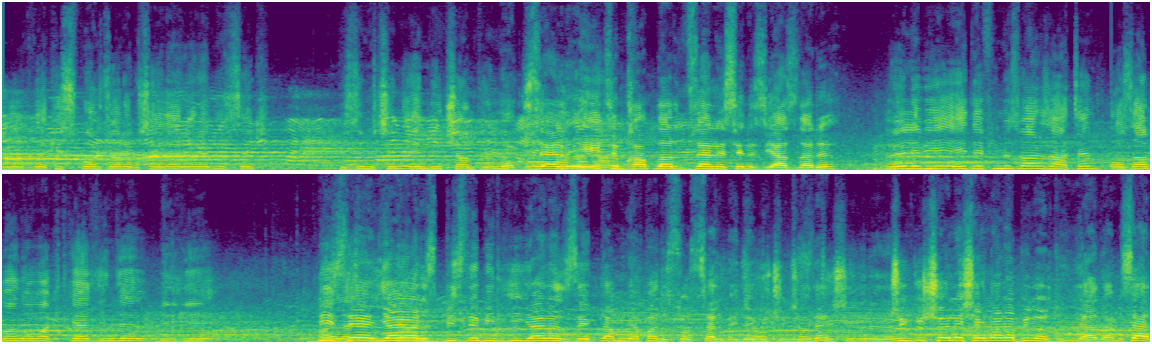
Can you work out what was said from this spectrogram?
buradaki sporculara bir şeyler verebilirsek bizim için en büyük şampiyonluk. Ya güzel bir eğitim yani. kampları düzenleseniz yazları. Öyle bir hedefimiz var zaten. O zaman o vakit geldiğinde bilgi Biz de yayarız, lazım. biz de bilgiyi yayarız, reklamını yaparız sosyal medya Çok- gücümüzle. çok teşekkür ederim. Çünkü şöyle şeyler yapıyorlar dünyada. Misal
